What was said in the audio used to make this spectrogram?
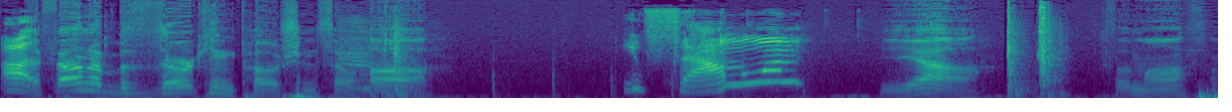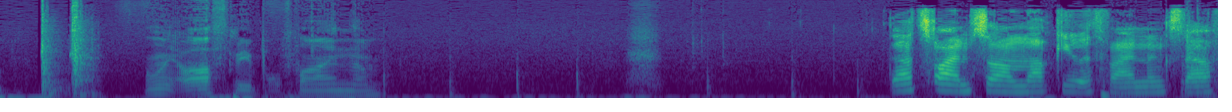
I found a berserking potion, so ha. You found one? Yeah. So I'm awesome. Only awesome people find them. That's why I'm so unlucky with finding stuff.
